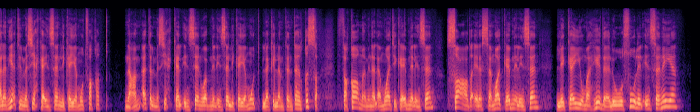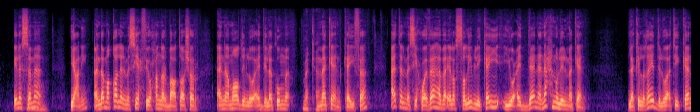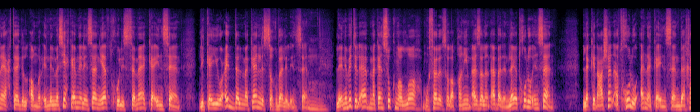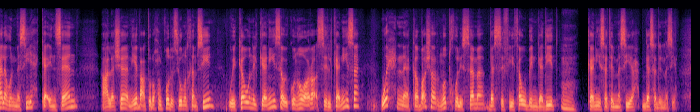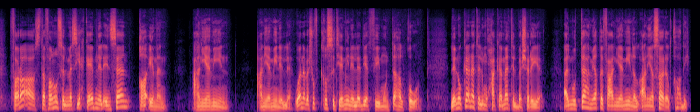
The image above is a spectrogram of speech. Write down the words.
ألم يأتي المسيح كإنسان لكي يموت فقط؟ نعم أتى المسيح كالإنسان وابن الإنسان لكي يموت لكن لم تنتهي القصة. فقام من الأموات كابن الإنسان صعد إلى السماوات كابن الإنسان لكي يمهد لوصول الإنسانية إلى السماء. يعني عندما قال المسيح في يوحنا 14 أنا ماض لأعد لكم مكان. مكان. كيف؟ أتى المسيح وذهب إلى الصليب لكي يعدنا نحن للمكان. لكن لغاية دلوقتي كان يحتاج الأمر أن المسيح كابن الإنسان يدخل السماء كإنسان لكي يعد المكان لاستقبال الإنسان. لأن بيت الآب مكان سكن الله مثلث الأقانيم أزلا أبدا لا يدخله إنسان. لكن عشان أدخله أنا كإنسان دخله المسيح كإنسان علشان يبعت الروح القدس يوم الخمسين ويكون الكنيسة ويكون هو رأس الكنيسة وإحنا كبشر ندخل السماء بس في ثوب جديد. كنيسة المسيح جسد المسيح. فرأى استفانوس المسيح كابن الإنسان قائما عن يمين عن يمين الله. وأنا بشوف قصة يمين الله ديت في منتهى القوة. لأنه كانت المحاكمات البشرية المتهم يقف عن يمين عن يسار القاضي.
